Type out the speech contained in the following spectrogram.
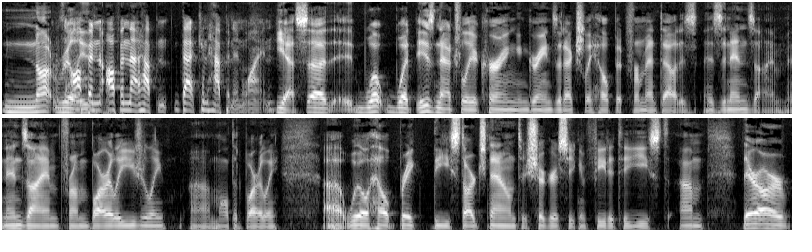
Not really Often, often that happen that can happen in wine. Yes. Uh, what what is naturally occurring in grains that actually help it ferment out is, is an enzyme. An enzyme from barley, usually uh, malted barley, uh, will help break the starch down to sugar so you can feed it to yeast. Um, there are,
